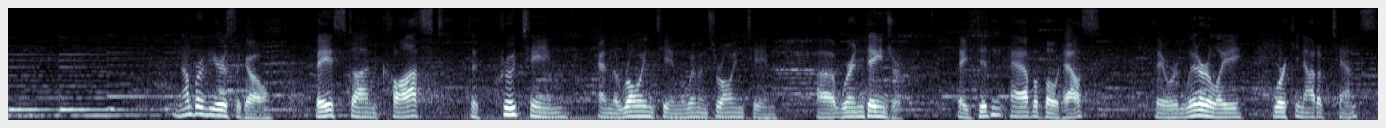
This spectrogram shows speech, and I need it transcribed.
A number of years ago, based on cost, the crew team and the rowing team, the women's rowing team, uh, were in danger. They didn't have a boathouse. They were literally working out of tents.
